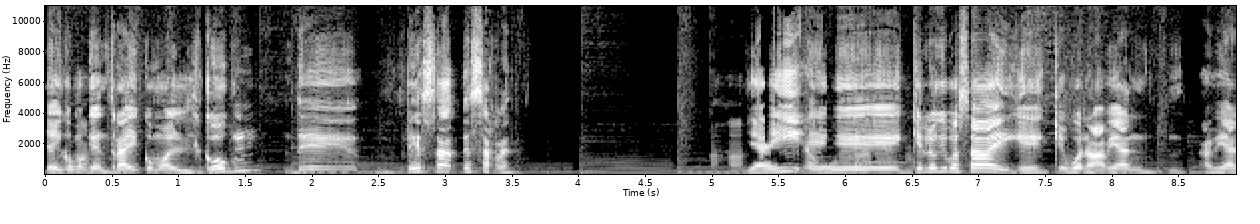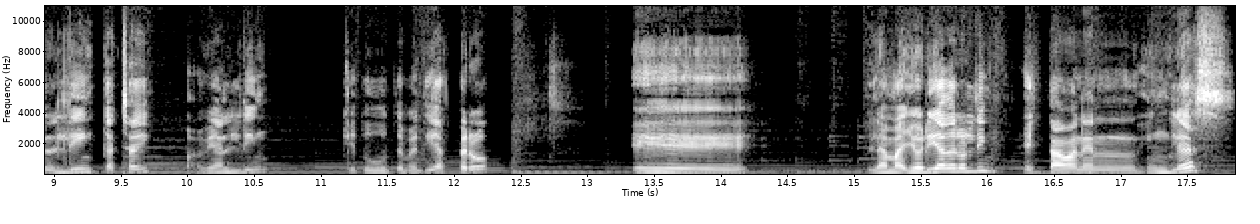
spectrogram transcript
Y ahí como Ajá. que entráis como al Google de, de, esa, de esa red. Ajá. Y ahí, eh, ¿qué es lo que pasaba ahí? Que, que, bueno, habían, habían link, ¿cachai? Habían link que tú te metías, pero eh, la mayoría de los links estaban en inglés,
